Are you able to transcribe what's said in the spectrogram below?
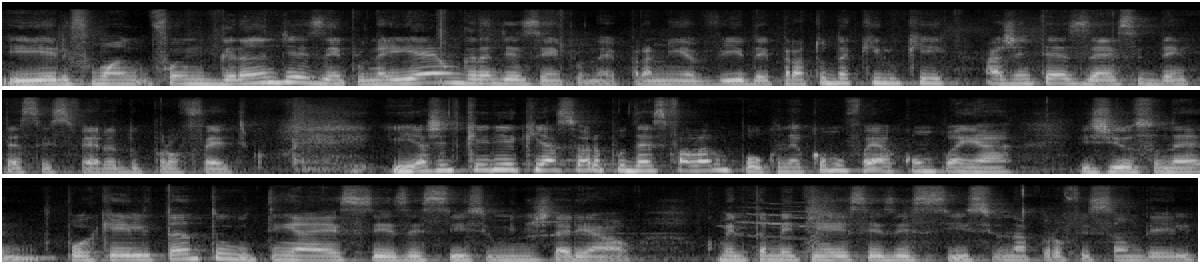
E ele foi, uma, foi um grande exemplo, né, e é um grande exemplo né, para a minha vida e para tudo aquilo que a gente exerce dentro dessa esfera do profético. E a gente queria que a senhora pudesse falar um pouco, né, como foi acompanhar Gilson, né, porque ele tanto tinha esse exercício ministerial, como ele também tinha esse exercício na profissão dele.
